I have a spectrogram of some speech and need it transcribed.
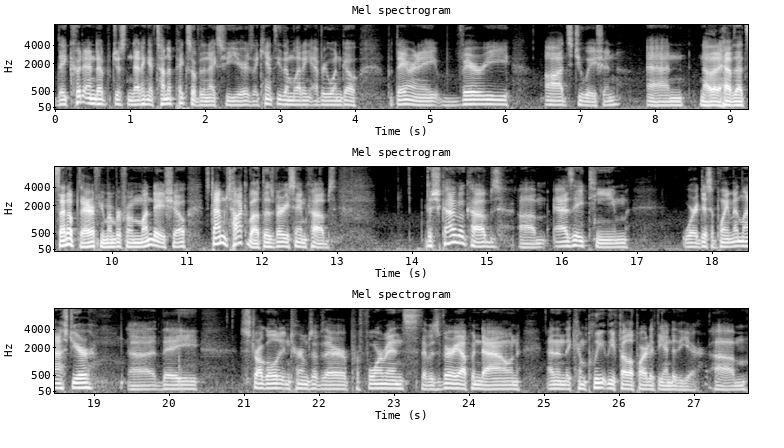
they could end up just netting a ton of picks over the next few years. I can't see them letting everyone go, but they are in a very odd situation. And now that I have that set up there, if you remember from Monday's show, it's time to talk about those very same Cubs. The Chicago Cubs, um, as a team, were a disappointment last year. Uh, they struggled in terms of their performance. That was very up and down, and then they completely fell apart at the end of the year. Um,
